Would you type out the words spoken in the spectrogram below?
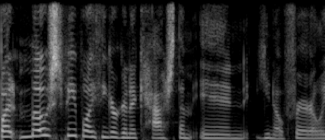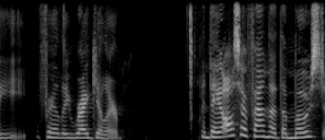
But most people I think are going to cash them in, you know, fairly fairly regular. They also found that the most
